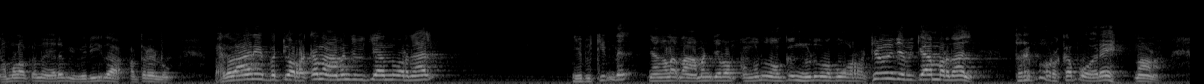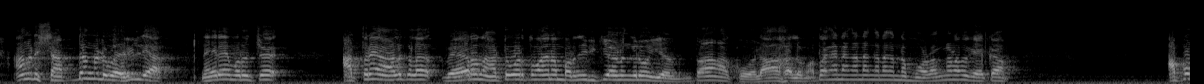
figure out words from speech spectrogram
നമ്മളൊക്കെ നേരെ വിപരീത അത്രേ ഉള്ളൂ. ഭഗവാനെ പറ്റി ഉറക്ക നാമം ജപിക്കുക എന്ന് പറഞ്ഞാൽ ജപിക്കുന്നുണ്ട് ഞങ്ങളെ നാമം ജപം അങ്ങോട്ട് നോക്കും ഇങ്ങോട്ട് നോക്കും ഉറക്കൊന്നും ജപിക്കാൻ പറഞ്ഞാൽ ഇത്ര ഇപ്പൊ ഉറക്ക പോരെ എന്നാണ്. അങ്ങോട്ട് ശബ്ദം അങ്ങോട്ട് വരില്ല. നേരെ മറിച്ച് അത്ര ആളുകൾ വേറെ നാട്ടുവർത്തമാനം പറഞ്ഞിരിക്കുകയാണെങ്കിലോ എന്താ കോലാഹലം? അതങ്ങനെ അങ്ങനെ അങ്ങനെ അങ്ങനെ മുഴങ്ങണത് കേൾക്കാം. അപ്പോ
